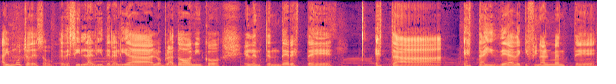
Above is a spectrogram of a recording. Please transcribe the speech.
hay mucho de eso, es decir, la literalidad, lo platónico, el entender este, esta, esta idea de que finalmente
